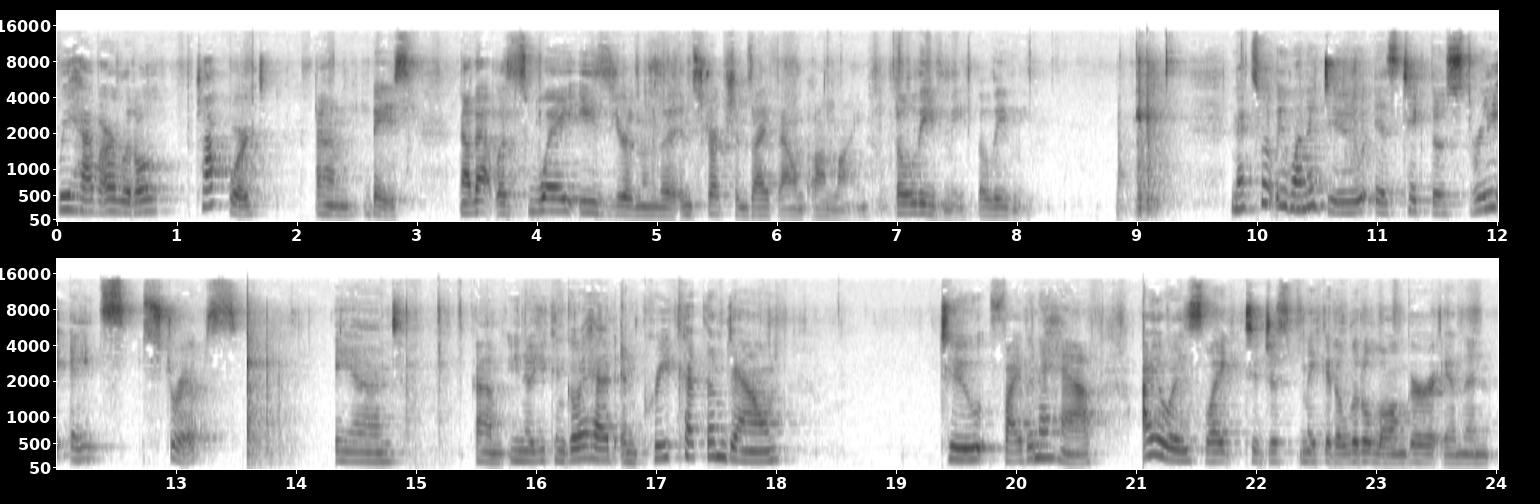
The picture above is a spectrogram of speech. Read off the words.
we have our little chalkboard um, base. Now that was way easier than the instructions I found online. Believe me, believe me. Next what we want to do is take those 3 eighths strips and um, you know you can go ahead and pre-cut them down to five and a half. I always like to just make it a little longer and then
